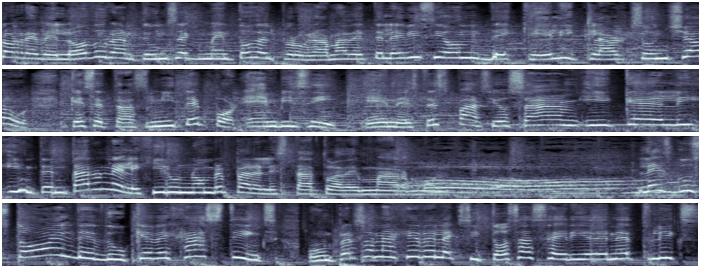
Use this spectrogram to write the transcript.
Lo reveló durante un segmento del programa de televisión The Kelly Clarkson Show, que se transmite por NBC. En este espacio, Sam y Kelly intentaron elegir un nombre para la estatua de mármol. Les gustó el de Duque de Hastings, un personaje de la exitosa serie de Netflix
